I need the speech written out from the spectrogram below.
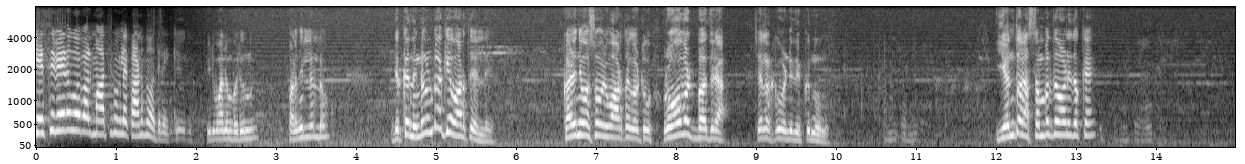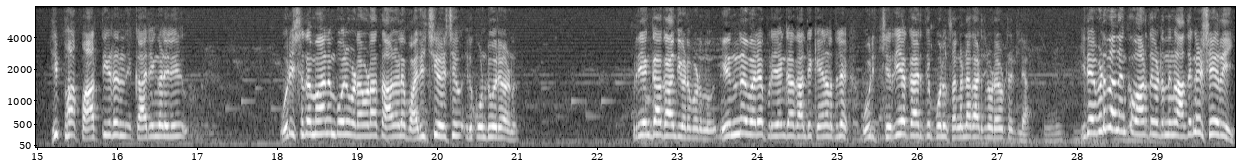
കെ സി വേണുഗോപാൽ മാധ്യമങ്ങളെ കാണുന്നു അതിലേക്ക്. തീരുമാനം വരുന്നു. പറഞ്ഞില്ലല്ലോ. ഇതൊക്കെ നിങ്ങളുണ്ടാക്കിയ വാർത്തയല്ലേ? കഴിഞ്ഞ ദിവസം ഒരു വാർത്ത കേട്ടു റോബർട്ട് ബദ്ര ചിലർക്ക് വേണ്ടി നിൽക്കുന്നു. എന്തൊരു അസംബന്ധമാണ് ഇതൊക്കെ? ഈ പാർട്ടിയുടെ കാര്യങ്ങളിൽ ഒരു ശതമാനം പോലും ഇടപെടാത്ത ആളുകളെ വലിച്ചു കഴിച്ച് ഇത് കൊണ്ടുവരികയാണ്. പ്രിയങ്ക ഗാന്ധി ഇടപെടുന്നു. ഇന്ന് വരെ പ്രിയങ്ക ഗാന്ധി കേരളത്തിലെ ഒരു ചെറിയ കാര്യത്തിൽ പോലും സംഘടനാ കാര്യത്തിൽ ഇടപെട്ടിട്ടില്ല. ഇത് എവിടുന്നാണ് നിങ്ങൾക്ക് വാർത്ത കിട്ടുന്നത്? നിങ്ങൾ അതെങ്ങനെ ഷെയർ ചെയ്യും.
